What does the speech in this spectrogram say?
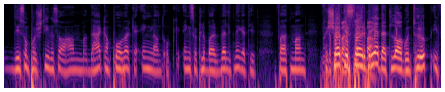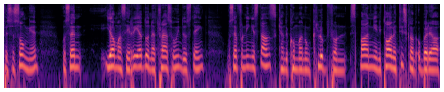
det är som Pochettino sa, han, det här kan påverka England och engelska klubbar väldigt negativt. För att man, Man försöker förbereda ett lag och en trupp inför säsongen, och sen gör man sig redo när transfer window stängt, och sen från ingenstans kan det komma någon klubb från Spanien, Italien, Tyskland och börja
